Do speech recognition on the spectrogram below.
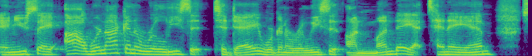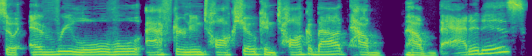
and you say ah we're not going to release it today. We're going to release it on monday at 10 a.m so every louisville afternoon talk show can talk about how how bad it is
